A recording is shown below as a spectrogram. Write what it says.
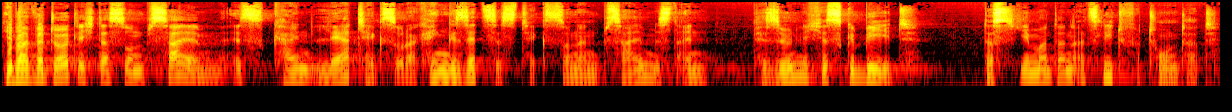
Hierbei wird deutlich, dass so ein Psalm ist kein Lehrtext oder kein Gesetzestext, sondern ein Psalm ist ein persönliches Gebet, das jemand dann als Lied vertont hat.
